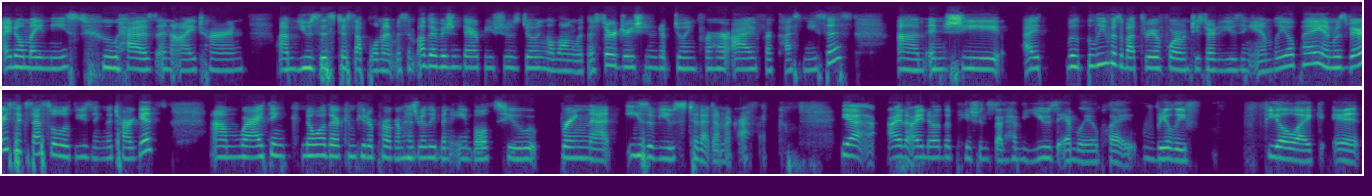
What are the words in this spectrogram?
I know my niece who has an eye turn um, used this to supplement with some other vision therapy she was doing, along with a surgery she ended up doing for her eye for cosmesis. Um, and she, I believe was about three or four when she started using AmblyoPlay and was very successful with using the targets, um, where I think no other computer program has really been able to bring that ease of use to that demographic. Yeah, I, I know the patients that have used AmblyoPlay really f- feel like it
